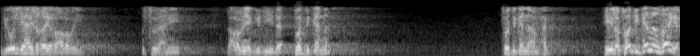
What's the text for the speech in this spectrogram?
بيقول لي عايز أغير العربية. قلت له يعني العربية الجديدة تودي الجنة؟ تودي الجنة يا عم حاج؟ هي لو تودي الجنة نغير.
